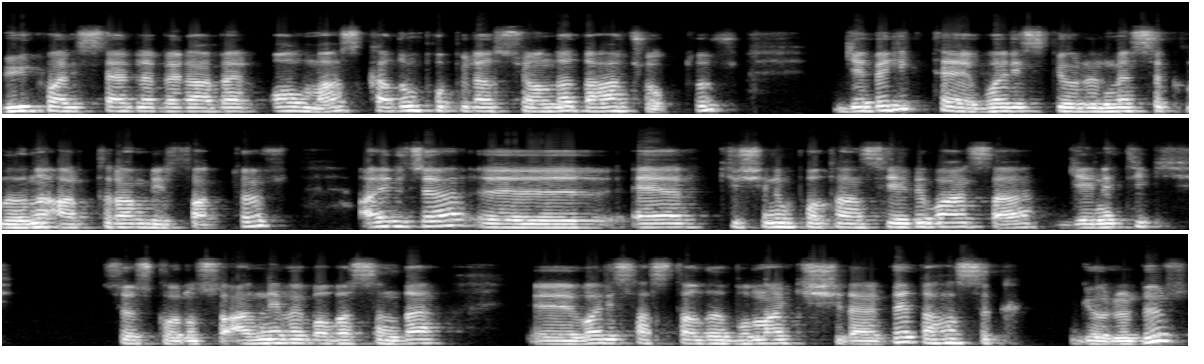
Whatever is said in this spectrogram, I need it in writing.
büyük varislerle beraber olmaz. Kadın popülasyonda daha çoktur. Gebelik de varis görülme sıklığını arttıran bir faktör. Ayrıca e, eğer kişinin potansiyeli varsa genetik söz konusu anne ve babasında e, varis hastalığı bulunan kişilerde daha sık görülür.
